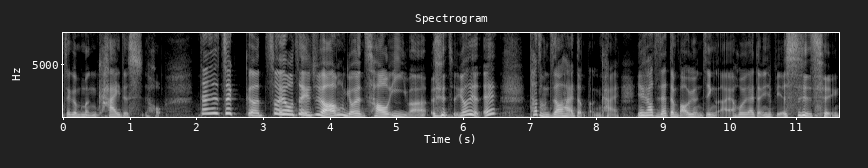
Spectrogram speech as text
这个门开的时候。但是这个最后这一句好像有点超译嘛，有点诶。 他怎么知道他在等门开？因为他只在等保育员进来啊，或者在等一些别的事情。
